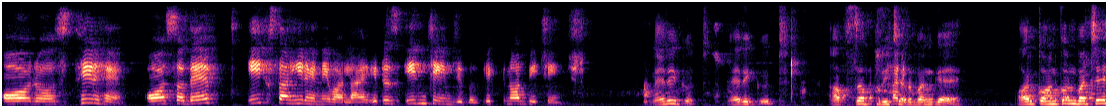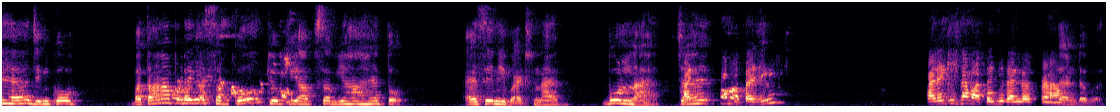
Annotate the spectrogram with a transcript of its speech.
और अ, स्थिर है और सदैव एक सा ही रहने वाला है। It is unchangeable it not be changed very good very good आप सब प्रीचर बन गए। और कौन कौन बचे हैं जिनको बताना पड़ेगा सबको क्योंकि आप सब यहाँ हैं तो ऐसे नहीं बैठना है बोलना है। चाहे माता जी हरे कृष्णा माता जी दंडवत प्रणाम। दंडवत।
